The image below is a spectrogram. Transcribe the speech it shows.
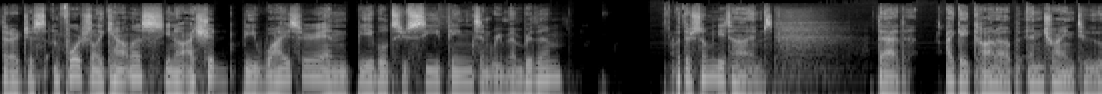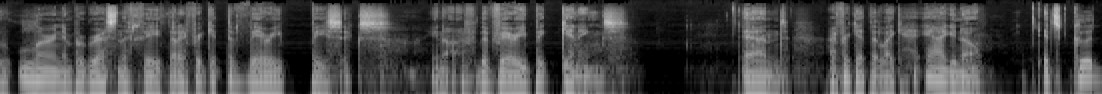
that are just unfortunately countless. You know, I should be wiser and be able to see things and remember them. But there's so many times that I get caught up in trying to learn and progress in the faith that I forget the very basics, you know, the very beginnings. And I forget that, like, yeah, you know, it's good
